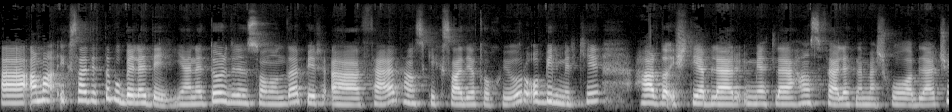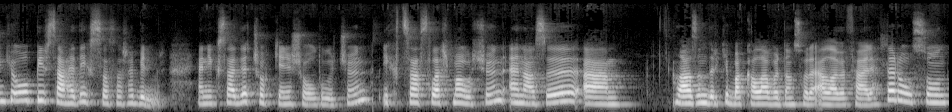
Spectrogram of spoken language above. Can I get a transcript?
Amma iqtisadiyyatda bu belə deyil. Yəni 4 ilin sonunda bir fərd hansı ki iqtisadiyyat oxuyur, o bilmir ki, harda işləyə bilər, ümumiyyətlə hansı fəaliyyətlə məşğul ola bilər. Çünki o bir sahədə ixtisaslaşa bilmir. Yəni iqtisadiyyat çox geniş olduğu üçün ixtisaslaşmaq üçün ən azı lazımdır ki, bakalavrdan sonra əlavə fəaliyyətlər olsun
